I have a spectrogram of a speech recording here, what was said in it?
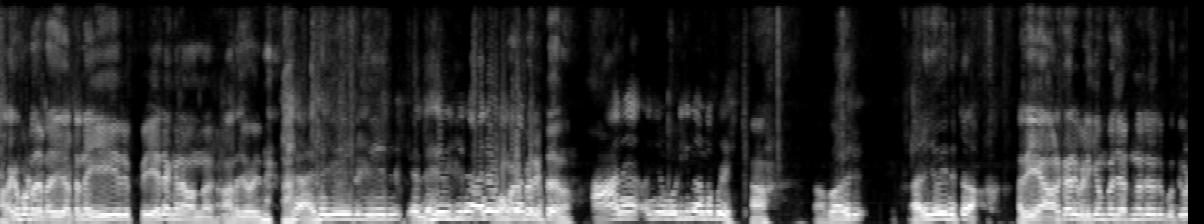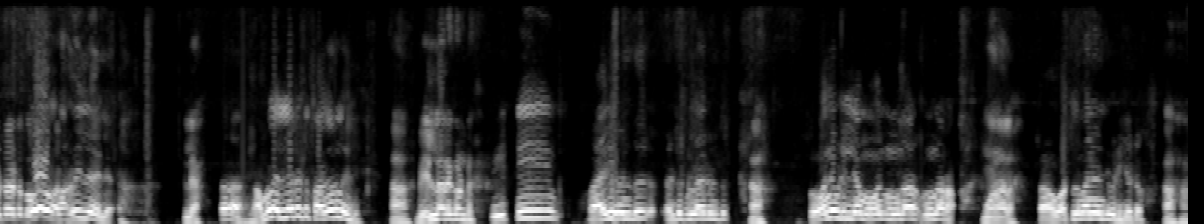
അതൊക്കെ പോട്ടെ ചേട്ടാ ചേട്ടനെ ഈ ഒരു പേര് എങ്ങനെ വന്ന് ആനജോയിന്ന് ആന ചോദിക്കുന്ന പേര് എല്ലാരും ഇങ്ങനെ ആന ആന ഇങ്ങനെ ഓടിക്കുന്ന കണ്ടപ്പോഴേ. ആ. അപ്പൊ അവർ ആന ചോദി നിട്ടതാ അത് ഈ ആൾക്കാർ വിളിക്കുമ്പോ ചേട്ടനൊരു ഒരു ബുദ്ധിമുട്ടായിട്ട് ഓ അതില്ല ഇല്ല ഇല്ല. ആ നമ്മളെല്ലാവരും സഹകരണമില്ലേ? ആ വീട്ടിലാരൊക്കെ ഉണ്ട്? വീട്ടിൽ ഭാര്യയുണ്ട് രണ്ട് പിള്ളേരുണ്ട്. ആ. മോൻ ഇവിടെ ഇല്ല മോൻ മൂന്നാർ മൂന്നാറാ. മൂന്നാൾ ആ ഹോട്ടൽ മാനേജ് പഠിച്ചോ ആ ആ.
